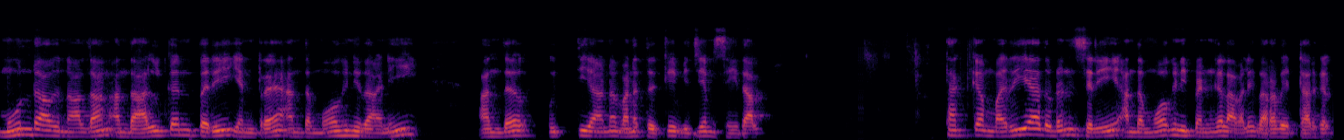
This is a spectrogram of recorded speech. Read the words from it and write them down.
மூன்றாவது நாள் தான் அந்த அல்கன்பரி என்ற அந்த மோகினி ராணி அந்த உத்தியான வனத்திற்கு விஜயம் செய்தாள். தக்க மரியாதையுடன் சரி அந்த மோகினி பெண்கள் அவளை வரவேற்றார்கள்.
